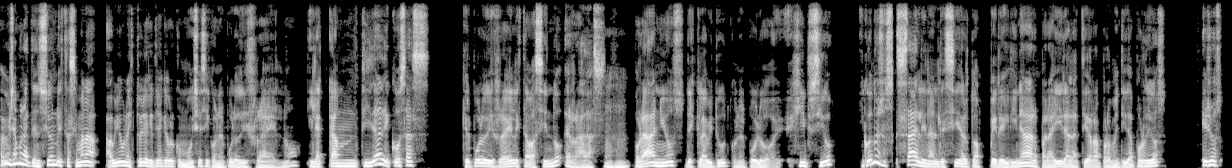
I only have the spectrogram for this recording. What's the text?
A mí me llama la atención, esta semana había una historia que tenía que ver con Moisés y con el pueblo de Israel, ¿no? Y la cantidad de cosas que el pueblo de Israel estaba haciendo erradas. Por años de esclavitud con el pueblo eh, egipcio. Y cuando ellos salen al desierto a peregrinar para ir a la tierra prometida por Dios, ellos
